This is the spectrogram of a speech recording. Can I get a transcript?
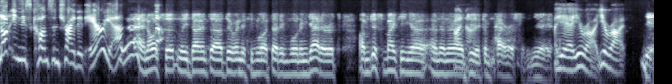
Not in this concentrated area. Yeah, and I no. certainly don't uh, do anything like that in Wonnangatta. It's, I'm just making a, an analogy, a comparison. Yeah. Yeah, you're right. You're right. Yeah.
